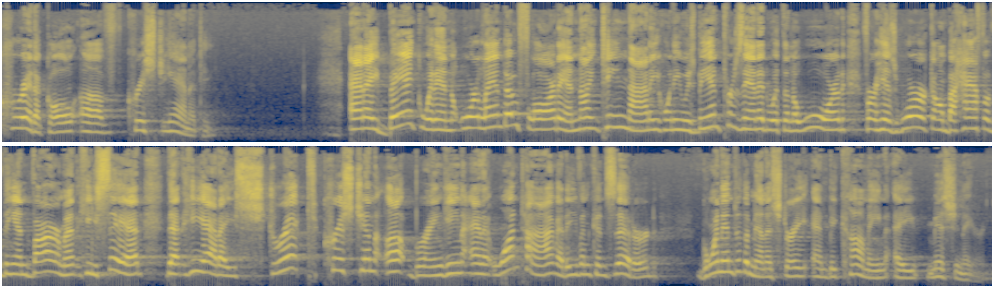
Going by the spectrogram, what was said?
critical of Christianity. At a banquet in Orlando, Florida in 1990, when he was being presented with an award for his work on behalf of the environment, he said that he had a strict Christian upbringing and at one time had even considered going into the ministry and becoming a missionary.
